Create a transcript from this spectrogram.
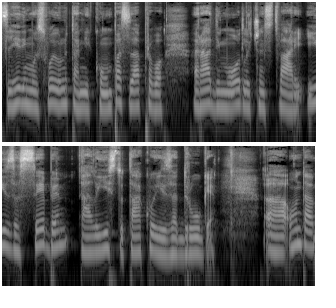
slijedimo svoj unutarnji kompas, zapravo radimo odlične stvari i za sebe, ali isto tako i za druge. Onda,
